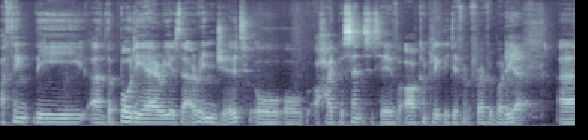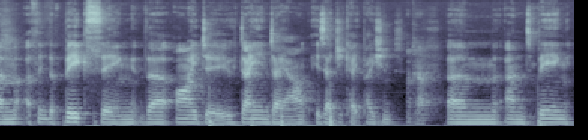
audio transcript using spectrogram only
I think the uh, the body areas that are injured or, or are hypersensitive are completely different for everybody. Yeah. Um, I think the big thing that I do day in day out is educate patients. Okay. um, and being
